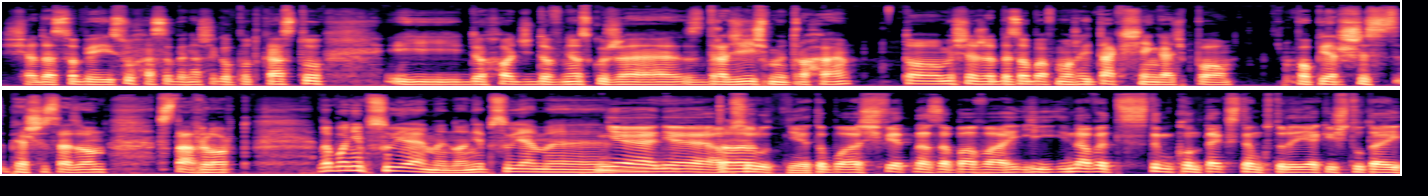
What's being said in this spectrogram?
siada sobie i słucha sobie naszego podcastu i dochodzi do wniosku, że zdradziliśmy trochę, to myślę, że bez obaw może i tak sięgać po po pierwszy, pierwszy sezon Star-Lord, no bo nie psujemy, no nie psujemy. Nie, nie, to... absolutnie. To była świetna zabawa i, i nawet z tym kontekstem, który jakiś tutaj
